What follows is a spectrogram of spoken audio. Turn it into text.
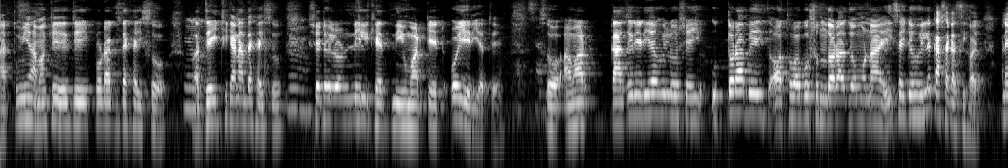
আর তুমি আমাকে যেই প্রোডাক্ট দেখাইছো বা যেই ঠিকানা দেখাইছো সেটা হলো নীলক্ষেত নিউ মার্কেট ওই এরিয়াতে। আচ্ছা। তো আমার কাজের এরিয়া হইল সেই উত্তরা বেজ অথবা বসুন্ধরা, যমুনা এই সাইডে হইলে কাছাকাছি হয়। মানে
